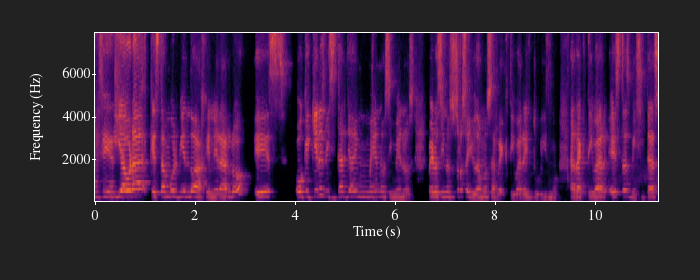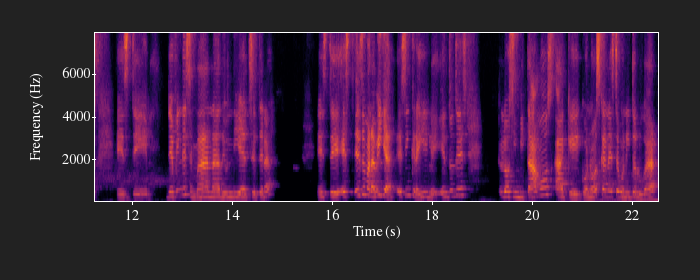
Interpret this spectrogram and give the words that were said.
Así es. Y ahora que están volviendo a generarlo, es o que quieres visitar ya hay menos y menos, pero si nosotros ayudamos a reactivar el turismo, a reactivar estas visitas este, de fin de semana, de un día, etcétera, este, es, es de maravilla, es increíble. Entonces, los invitamos a que conozcan este bonito lugar,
